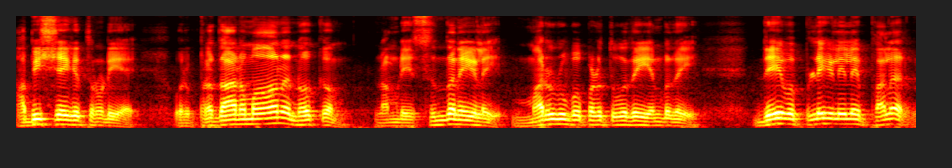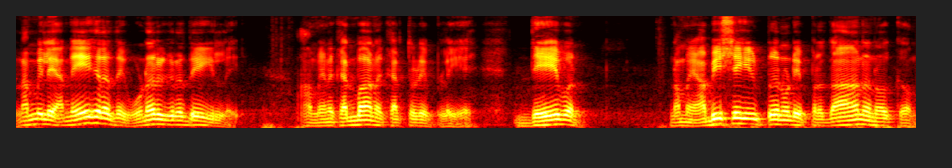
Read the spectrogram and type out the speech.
அபிஷேகத்தினுடைய ஒரு பிரதானமான நோக்கம் நம்முடைய சிந்தனைகளை மறுரூபப்படுத்துவதே என்பதை தேவ பிள்ளைகளிலே பலர் நம்மிலே அநேகரதை உணர்கிறதே இல்லை. ஆம் எனக்கு அன்பான கர்த்துடைய பிள்ளையே தேவன் நம்மை அபிஷேகிப்பதனுடைய பிரதான நோக்கம்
